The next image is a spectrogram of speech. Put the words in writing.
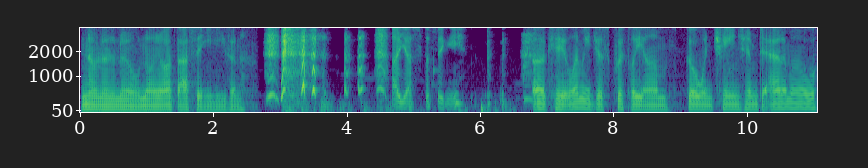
No, no, no, no, no, not that thingy even. Ah, yes, the thingy. Okay, let me just quickly um go and change him to Anemo.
